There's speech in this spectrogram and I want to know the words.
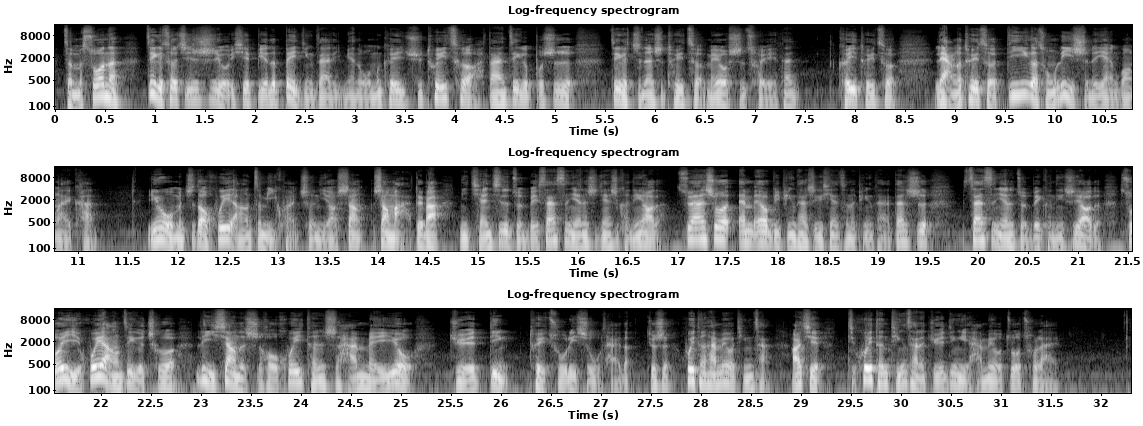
怎么说呢？这个车其实是有一些别的背景在里面的，我们可以去推测啊。当然这个不是，这个只能是推测，没有实锤，但可以推测两个推测。第一个，从历史的眼光来看。因为我们知道辉昂这么一款车，你要上上马，对吧？你前期的准备三四年的时间是肯定要的。虽然说 MLB 平台是一个现成的平台，但是三四年的准备肯定是要的。所以辉昂这个车立项的时候，辉腾是还没有决定退出历史舞台的，就是辉腾还没有停产，而且辉腾停产的决定也还没有做出来。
